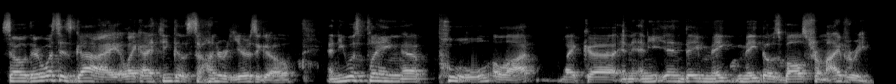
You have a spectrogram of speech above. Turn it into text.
So there was this guy, like I think it was hundred years ago, and he was playing uh, pool a lot, like, uh, and and, he, and they make made those balls from ivory.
